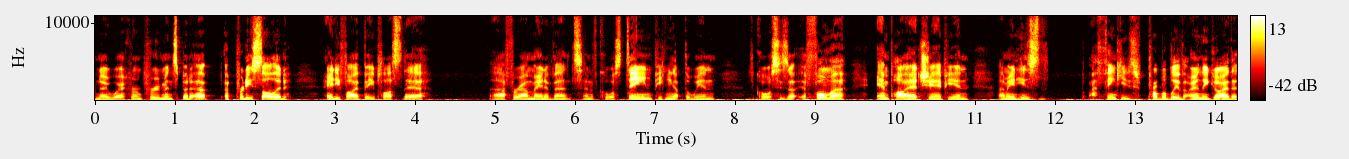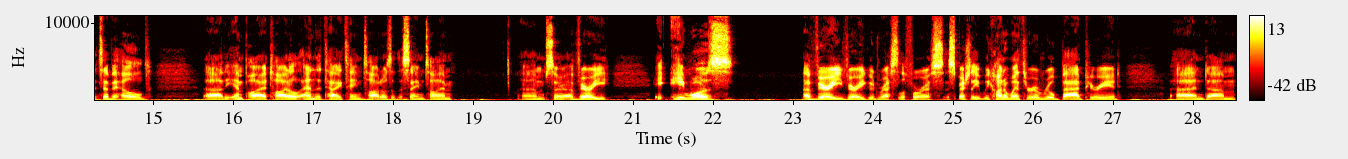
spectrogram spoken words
No worker improvements, but a, a pretty solid 85B plus there uh, for our main events, and of course Dean picking up the win. Of course, he's a, a, former Empire champion. I mean, he's I think he's probably the only guy that's ever held uh, the Empire title and the tag team titles at the same time. Um, so a very he was a very very good wrestler for us. Especially we kind of went through a real bad period, and um,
